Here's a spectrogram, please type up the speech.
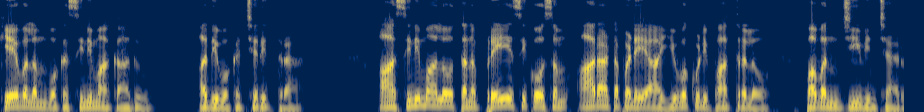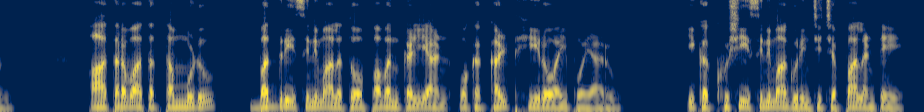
కేవలం ఒక సినిమా కాదు అది ఒక చరిత్ర. ఆ సినిమాలో తన ప్రేయసి కోసం ఆరాటపడే ఆ యువకుడి పాత్రలో పవన్ జీవించారు. ఆ తర్వాత తమ్ముడు బద్రీ సినిమాలతో పవన్ కళ్యాణ్ ఒక కల్ట్ హీరో అయిపోయారు. ఇక ఖుషీ సినిమా గురించి చెప్పాలంటే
